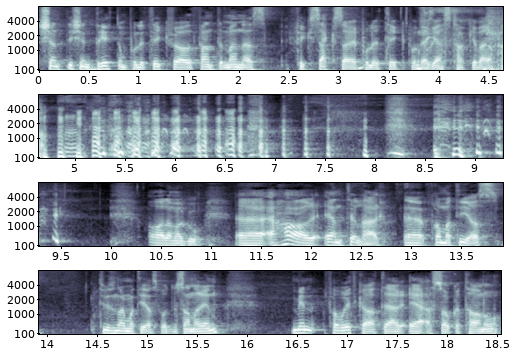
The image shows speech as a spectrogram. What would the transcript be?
Skjønte ikke en dritt om politikk før Phantom Menace. Fikk sekser i politikk på VGS takket være Pep. Å, den var god. Eh, jeg har en til her, eh, fra Mathias. Tusen takk, Mathias, for at du sender inn. Min favorittkarakter er Asoka Tano,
